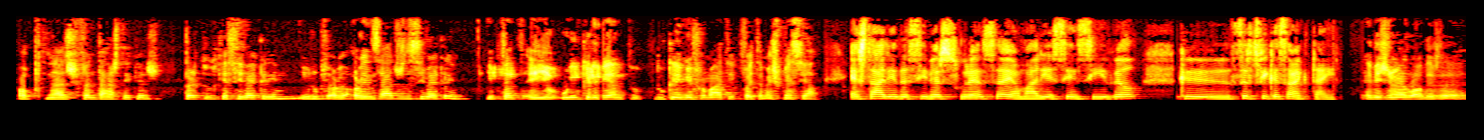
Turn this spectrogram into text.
oportunidades fantásticas para tudo que é cibercrime e grupos organizados de cibercrime. E, portanto, aí o incremento do crime informático foi também exponencial. Esta área da cibersegurança é uma área sensível. Que certificação é que tem? A é logo desde a,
